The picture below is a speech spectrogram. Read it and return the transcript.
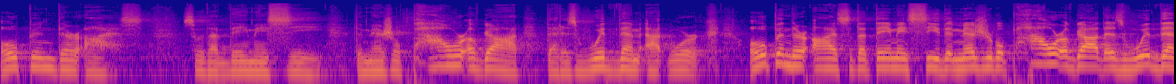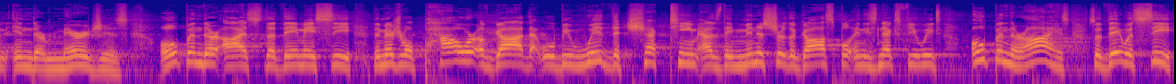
Open their eyes so that they may see the immeasurable power of God that is with them at work. Open their eyes so that they may see the immeasurable power of God that is with them in their marriages. Open their eyes so that they may see the measurable power of God that will be with the Czech team as they minister the gospel in these next few weeks. Open their eyes so they would see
